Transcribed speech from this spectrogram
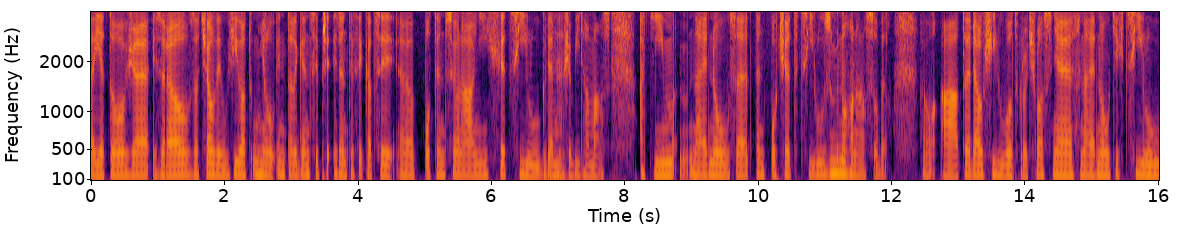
je to, že Izrael začal využívat umělou inteligenci při identifikaci potenciálních cílů, kde hmm. může být Hamas. A tím najednou se ten počet cílů zmnohonásobil. Jo, a to je další důvod, proč vlastně najednou těch cílů,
